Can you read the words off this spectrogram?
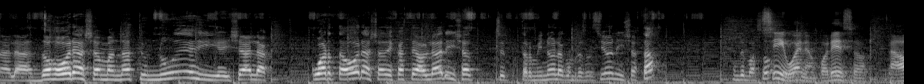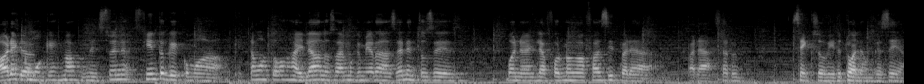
a las dos horas ya mandaste un nude y ya a las cuarta hora ya dejaste de hablar y ya se terminó la conversación y ya está. ¿No te pasó? Sí, bueno, por eso. Ahora es como que es más, me suena, siento que como que estamos todos aislados, no sabemos qué mierda hacer, entonces, bueno, es la forma más fácil para, para hacer sexo virtual, aunque sea.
